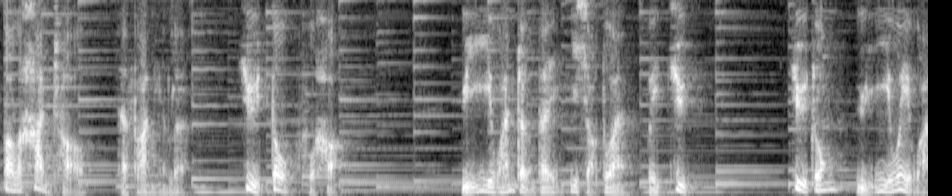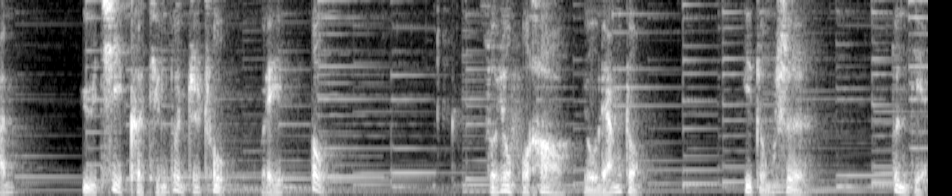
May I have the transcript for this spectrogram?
到了汉朝。才发明了句逗符号，语义完整的一小段为句，句中语义未完、语气可停顿之处为逗。所用符号有两种，一种是顿点，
